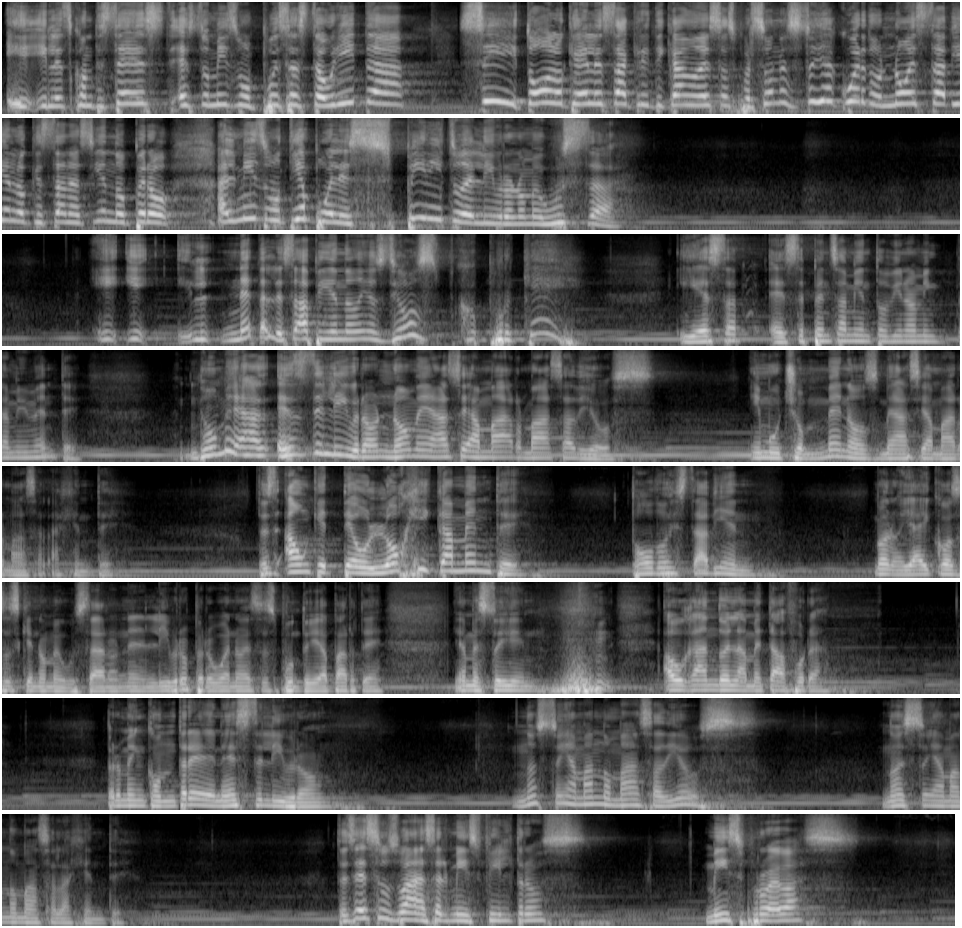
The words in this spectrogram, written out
y, les contesté esto mismo, pues hasta ahorita, sí, todo lo que él está criticando de esas personas, estoy de acuerdo, no está bien lo que están haciendo, pero al mismo tiempo el espíritu del libro no me gusta. Y, neta le estaba pidiendo a Dios, Dios, ¿por qué? Y esta, este pensamiento vino a mi, a mi mente. No me este libro no me hace amar más a Dios y mucho menos me hace amar más a la gente. Entonces, aunque teológicamente todo está bien, bueno, ya hay cosas que no me gustaron en el libro, pero bueno, ese es punto y aparte. Ya me estoy ahogando en la metáfora. Pero me encontré en este libro, no estoy amando más a Dios, no estoy amando más a la gente. Entonces esos van a ser mis filtros, mis pruebas.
